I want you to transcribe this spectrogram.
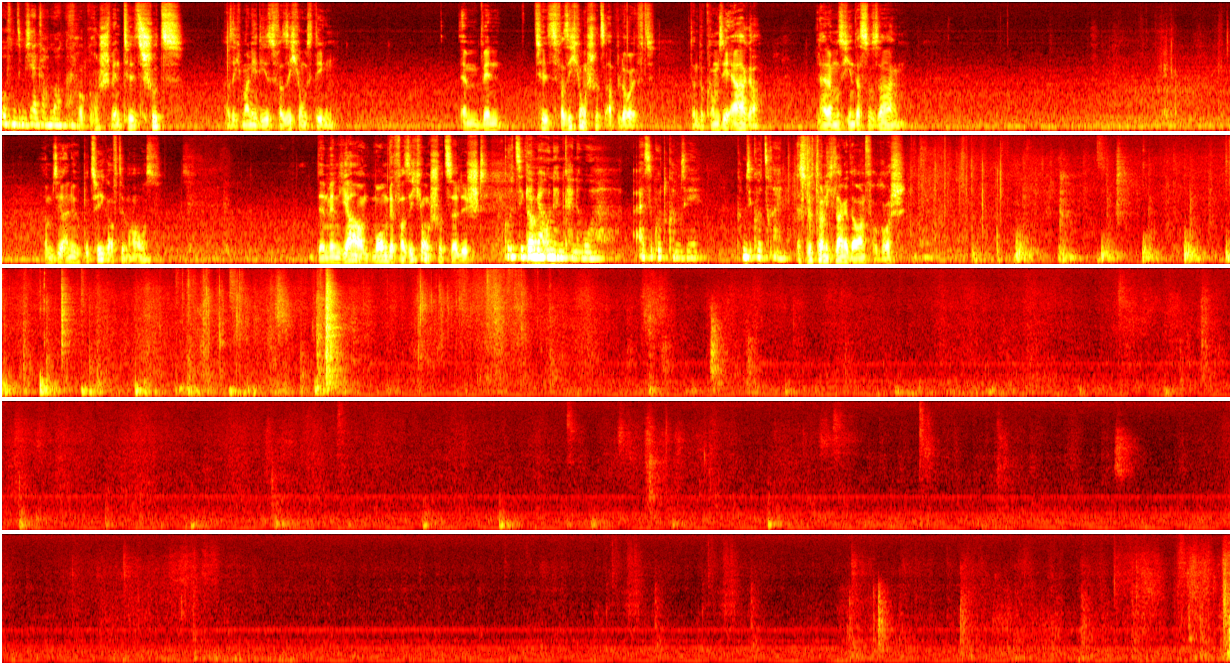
Rufen Sie mich einfach morgen an. Frau Grosch, wenn Tills Schutz, also ich meine hier dieses Versicherungsding, ähm, wenn Tills Versicherungsschutz abläuft, dann bekommen Sie Ärger. Leider muss ich Ihnen das so sagen. Haben Sie eine Hypothek auf dem Haus? Denn wenn ja und morgen der Versicherungsschutz erlischt, Gut, Sie geben mir ohnehin keine Ruhe. Also gut, kommen Sie, kommen Sie kurz rein. es wird doch nicht lange dauern, Frau Grosch.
